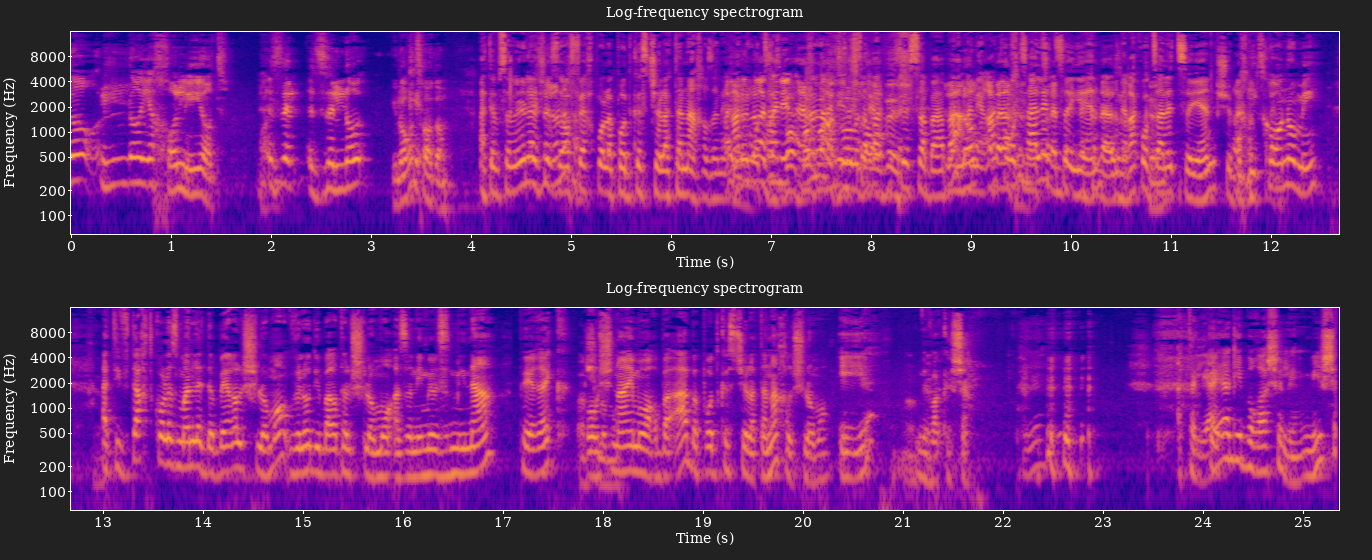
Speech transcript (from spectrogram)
לא, לא יכול להיות. זה- זה לא... היא לא. רצחה אותם. אתם שמים לב זה לא שזה. הופך פה לפודקאסט של התנ"ך, אז אני רק לא, אז רוצה... זה סבבה, אני רק רוצה לציין. אני רק רוצה כן. לציין שבגיקונומי, את הבטחת כל הזמן לדבר על שלמה ולא דיברת על שלמה, אז אני מזמינה פרק, או. שניים או ארבעה, בפודקאסט של התנ"ך על שלמה. יהיה. בבקשה. עתליה היא הגיבורה שלי. מי ש...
